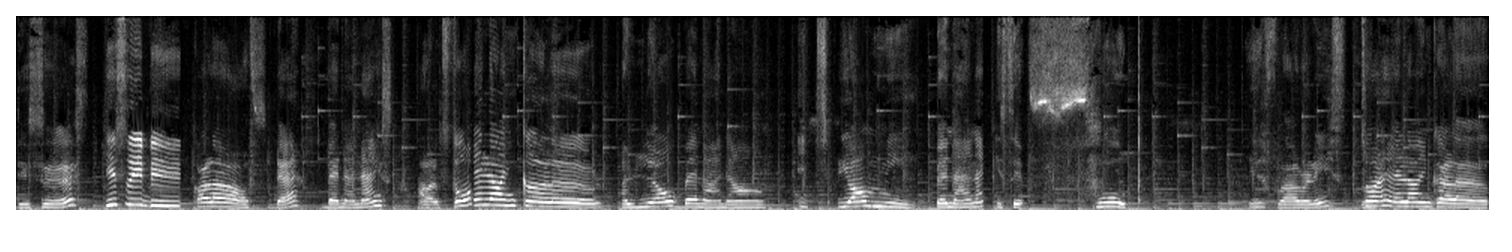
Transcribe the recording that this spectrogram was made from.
This is JCB. Color of the banana is also yellow color. I love banana. It's yummy. Banana is a fruit. This flower is so yellow color.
